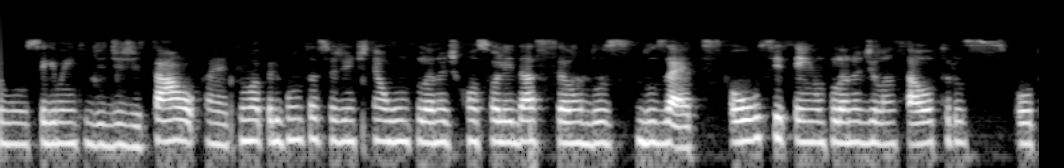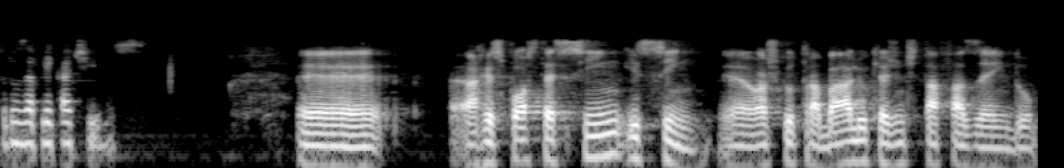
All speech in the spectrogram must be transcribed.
o segmento de digital, é, tem uma pergunta se a gente tem algum plano de consolidação dos, dos apps ou se tem um plano de lançar outros, outros aplicativos. É, a resposta é sim e sim. É, eu acho que o trabalho que a gente está fazendo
